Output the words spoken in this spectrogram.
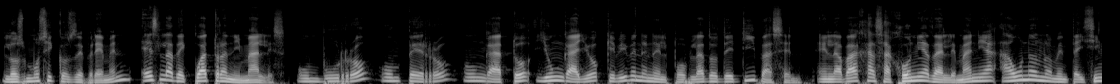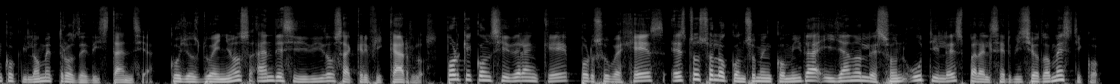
Los músicos de Bremen, es la de cuatro animales, un burro, un perro, un gato y un gallo que viven en el poblado de Divasen, en la Baja Sajonia de Alemania a unos 95 kilómetros de distancia, cuyos dueños han decidido sacrificarlos, porque consideran que, por su vejez, estos solo consumen comida y ya no les son útiles para el servicio doméstico.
